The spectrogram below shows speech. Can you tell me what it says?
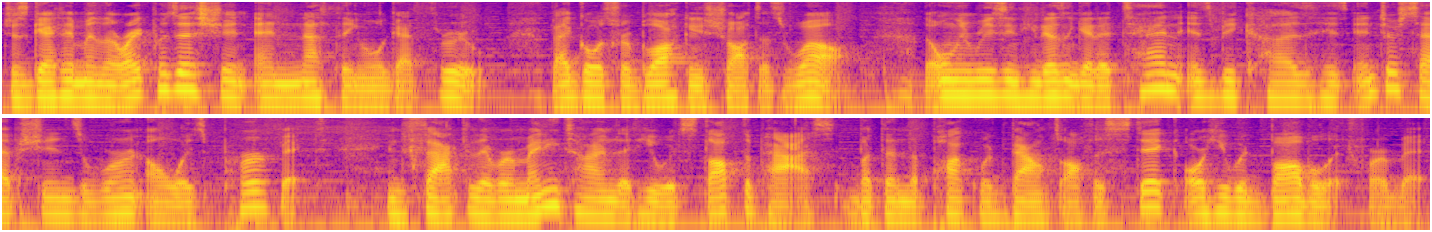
Just get him in the right position and nothing will get through. That goes for blocking shots as well. The only reason he doesn't get a 10 is because his interceptions weren't always perfect. In fact, there were many times that he would stop the pass, but then the puck would bounce off his stick or he would bobble it for a bit.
